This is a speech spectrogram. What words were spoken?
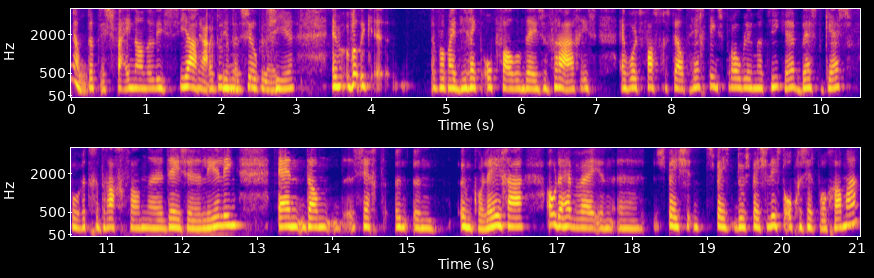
nou dat is fijn, Annelies. Ja, ja wij doen het met veel plezier. En wat, ik, eh, wat mij direct opvalt in deze vraag is... er wordt vastgesteld hechtingsproblematiek, hè, best guess... voor het gedrag van uh, deze leerling. En dan zegt een, een een collega. Oh, daar hebben wij een uh, door specialisten opgezet programma.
